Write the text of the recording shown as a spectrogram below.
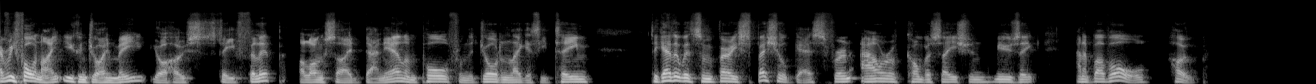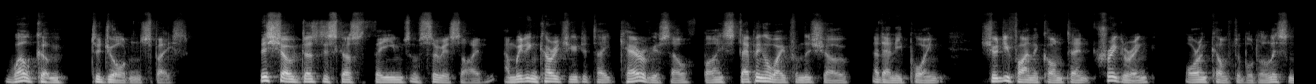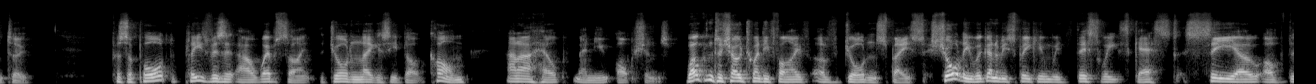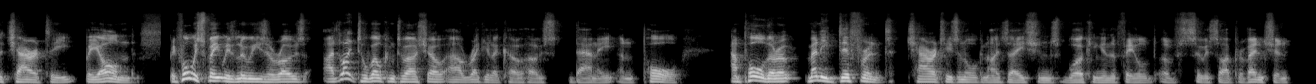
Every fortnight, you can join me, your host, Steve Phillip, alongside Danielle and Paul from the Jordan Legacy team, together with some very special guests for an hour of conversation, music, and above all, hope. Welcome to Jordan Space. This show does discuss themes of suicide, and we'd encourage you to take care of yourself by stepping away from the show at any point, should you find the content triggering or uncomfortable to listen to. For support, please visit our website, thejordanlegacy.com, and our help menu options. Welcome to show 25 of Jordan Space. Shortly, we're going to be speaking with this week's guest, CEO of the charity Beyond. Before we speak with Louisa Rose, I'd like to welcome to our show our regular co hosts, Danny and Paul. And Paul, there are many different charities and organizations working in the field of suicide prevention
